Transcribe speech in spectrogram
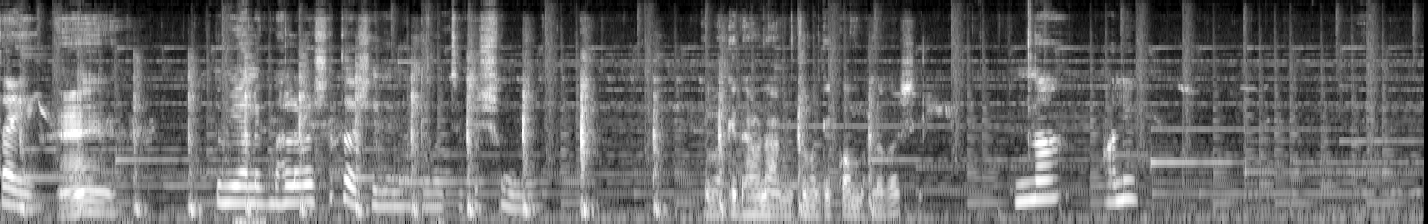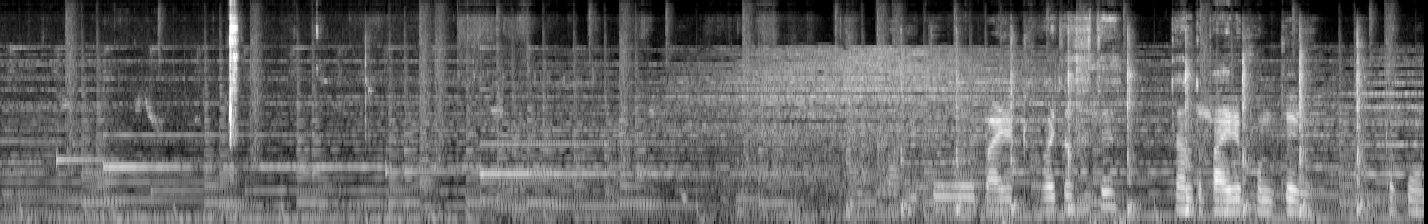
তাই? হ্যাঁ। তুমি অনেক ভালোবাসো তো সেই জন্য তোমার চোখে সুন্দর। তোমাকে ধারণা আমি তোমাকে কম ভালোবাসি? না অনেক। আমি তো বাইরে ঠকাইতেছি যে তাহলে তো বাইরে ফোন করবে। তো ফোন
